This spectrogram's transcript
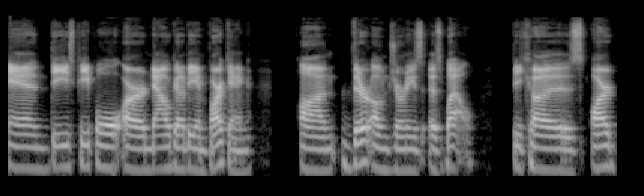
and these people are now going to be embarking on their own journeys as well because our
